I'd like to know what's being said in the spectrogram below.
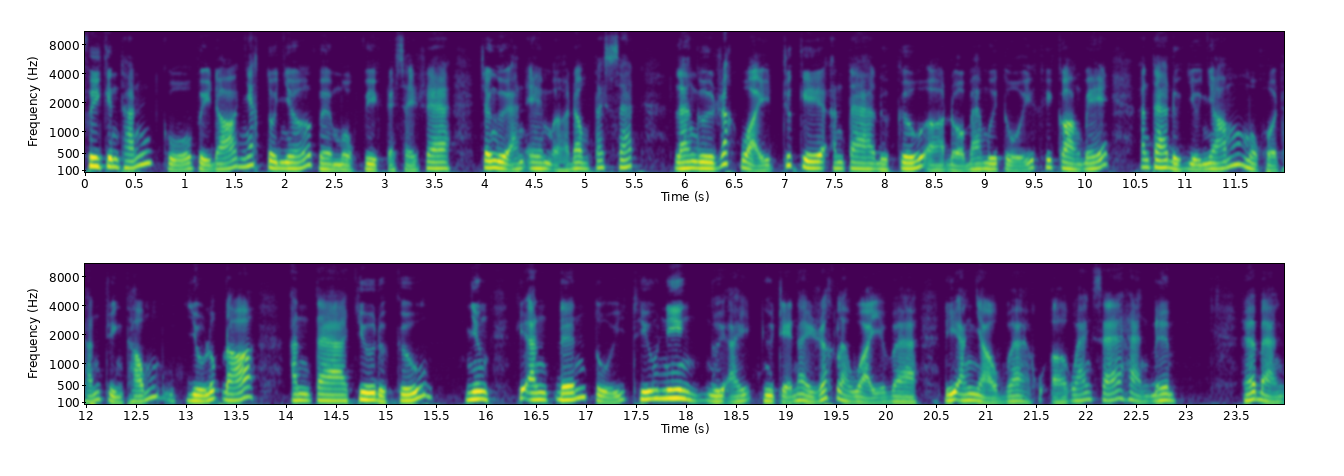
phi kinh thánh của vị đó nhắc tôi nhớ về một việc đã xảy ra cho người anh em ở Đông Texas là người rất quậy. Trước kia anh ta được cứu ở độ 30 tuổi. Khi còn bé, anh ta được dự nhóm một hội thánh truyền thống. Dù lúc đó anh ta chưa được cứu, nhưng khi anh đến tuổi thiếu niên, người ấy người trẻ này rất là quậy và đi ăn nhậu và ở quán xá hàng đêm. Thế bạn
